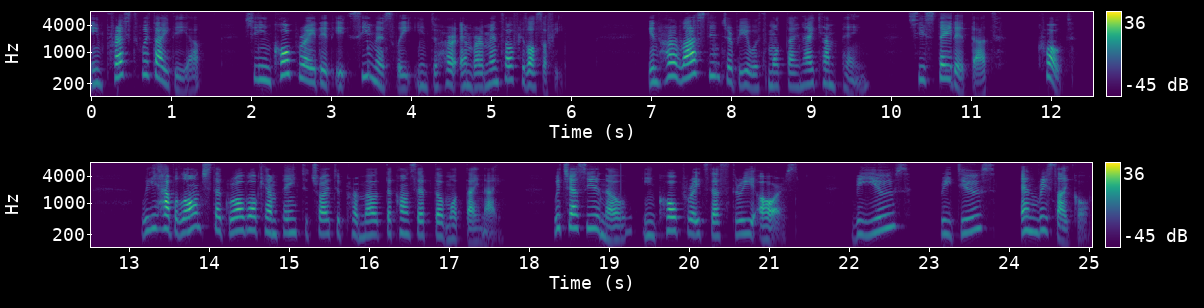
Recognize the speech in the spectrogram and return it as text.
Impressed with the idea, she incorporated it seamlessly into her environmental philosophy. In her last interview with Mottainai campaign, she stated that, quote, we have launched a global campaign to try to promote the concept of Mottainai, which, as you know, incorporates the three R's reuse, reduce, and recycle,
